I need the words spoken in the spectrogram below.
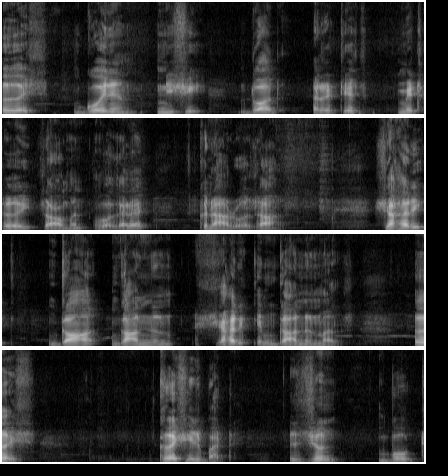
ٲسۍ گورٮ۪ن نِشی دۄد رٔٹِتھ مِٹھٲے ژامَن وغیرہ کٕنان روزان شہرٕکۍ گا گانَن شہرٕ کٮ۪ن گانَن منٛز ٲسۍ کٲشِر بَٹہٕ زیُن بوٚٹھ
